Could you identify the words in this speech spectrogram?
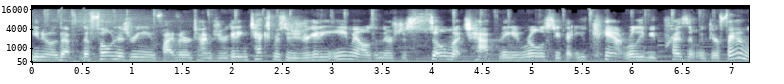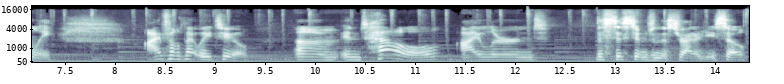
you know, the, the phone is ringing 500 times. You're getting text messages, you're getting emails, and there's just so much happening in real estate that you can't really be present with your family. I felt that way too, um, until I learned the systems and the strategy. So,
